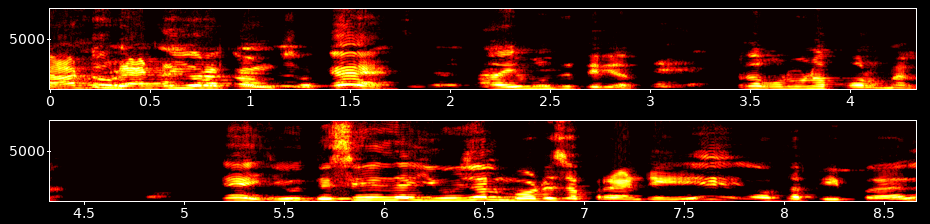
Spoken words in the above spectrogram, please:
Not to rent your accounts, okay? ஆனா இவங்களுக்கு தெரியாது இப்பதான் ஒண்ணு ஒண்ணா போறோம் மேல Hey, you, this is the usual modus operandi of the people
